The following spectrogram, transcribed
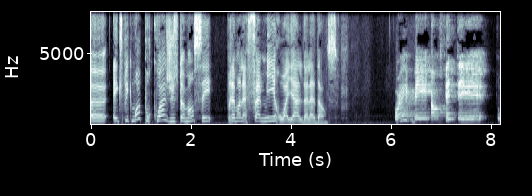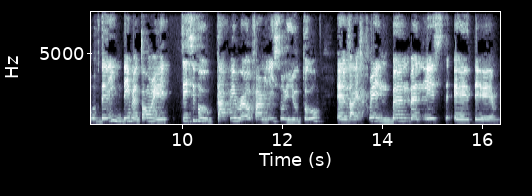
euh, explique-moi pourquoi justement c'est vraiment la famille royale de la danse. Ouais, ben en fait, euh, pour vous donner une idée, mettons, euh, si vous tapez Royal Family sur YouTube, euh, vous allez retrouver une bonne, bonne liste euh, de,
